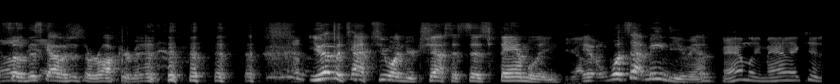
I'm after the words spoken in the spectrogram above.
Hell this yeah. guy was just a rocker, man. you have a tattoo on your chest that says family. Yep. It- What's that mean to you, man? Family, man. It could.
